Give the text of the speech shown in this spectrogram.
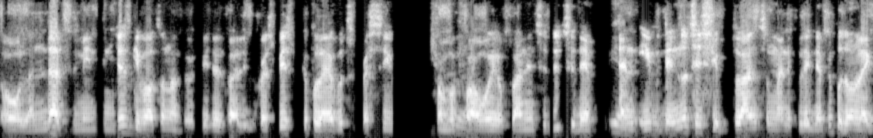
all, and that's the main thing. Just give out unadulterated value because people are able to perceive from Yeah. afar what you're planning to do to them. yeah. And if they notice you plan to manipulate them, people don't like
